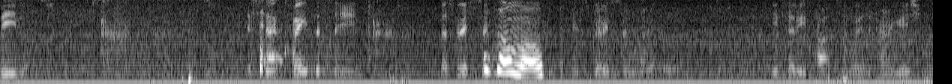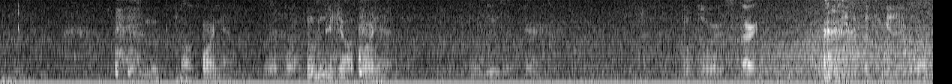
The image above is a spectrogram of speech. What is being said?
the nice. It's not quite the same. That's very It's almost. It's very similar. He said he taught somebody in the congregation. He moved to California. Little boy moved to California. He'll lose it there. Don't know where to start. Need to put together a book.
